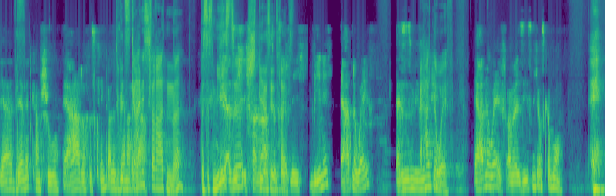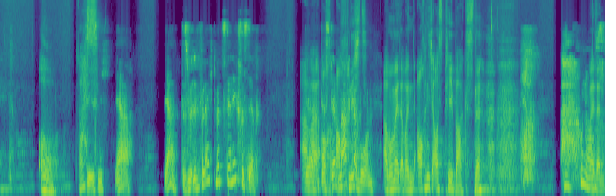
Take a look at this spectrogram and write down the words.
Der, der Wettkampfschuh. Ja, doch, das klingt alles Du willst gar nichts verraten, ne? Das ist mir nee, also ich, ich Spiel, das tatsächlich wenig. Er hat eine Wave. Es ist ein er hat eine Wave. Er hat eine Wave, aber sie ist nicht aus Carbon. Hä? Oh, was? Sie ist nicht, ja. Ja, das wird, vielleicht wird's der nächste Step. Aber der, der auch, Step auch nach nicht, Carbon. Aber Moment, aber auch nicht aus P-Bucks, ne? Ah, Who knows? Weil dann,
